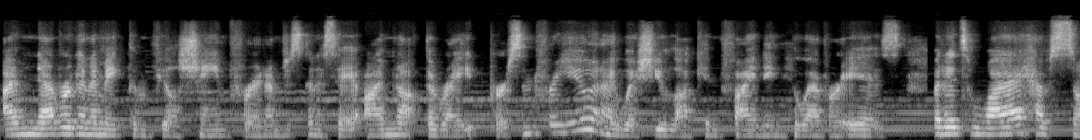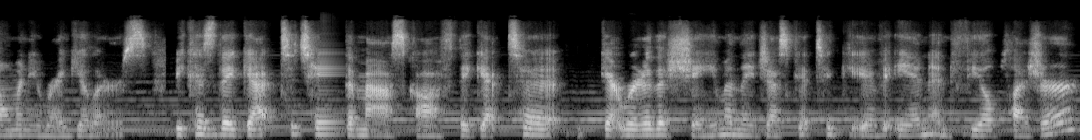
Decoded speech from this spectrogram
I'm never going to make them feel shame for it. I'm just going to say, I'm not the right person for you, and I wish you luck in finding whoever is. But it's why I have so many regulars because they get to take the mask off, they get to get rid of the shame, and they just get to give in and feel pleasure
